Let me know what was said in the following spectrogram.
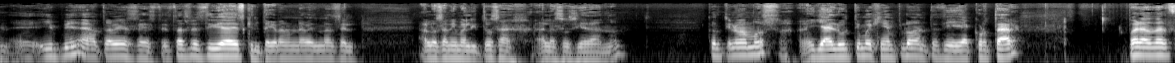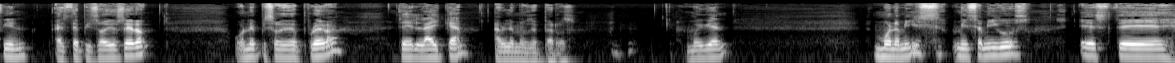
eh, y mira, otra vez este, estas festividades que integran una vez más el, a los animalitos a, a la sociedad, ¿no? Continuamos, eh, ya el último ejemplo antes de ya cortar, para dar fin a este episodio cero, un episodio de prueba de Laika, Hablemos de Perros. Muy bien. Monamis, mis amigos, este,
